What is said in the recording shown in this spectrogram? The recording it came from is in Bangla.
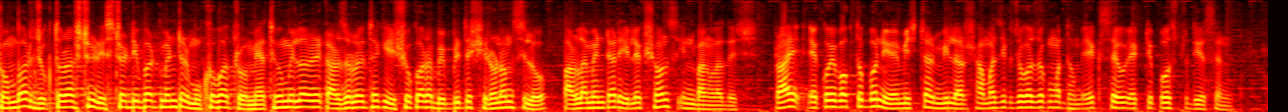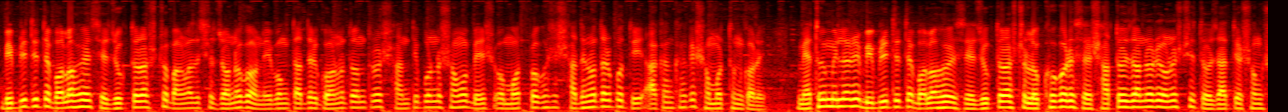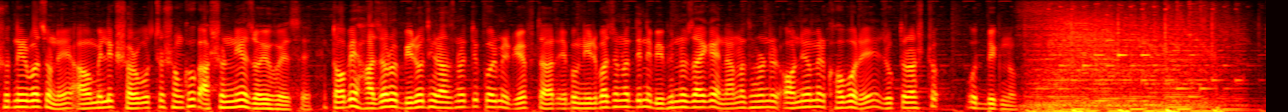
সোমবার যুক্তরাষ্ট্রের স্টেট ডিপার্টমেন্টের মুখপাত্র ম্যাথিউ মিলারের কার্যালয় থেকে ইস্যু করা বিবৃতির শিরোনাম ছিল পার্লামেন্টারি ইলেকশনস ইন বাংলাদেশ। প্রায় একই বক্তব্য নিয়ে মিস্টার মিলার সামাজিক যোগাযোগ মাধ্যম এক্সেও একটি পোস্ট দিয়েছেন। বিবৃতিতে বলা হয়েছে, যুক্তরাষ্ট্র, বাংলাদেশের জনগণ এবং তাদের গণতন্ত্র, শান্তিপূর্ণ সমাবেশ ও মত প্রকাশের স্বাধীনতার প্রতি আকাঙ্ক্ষাকে সমর্থন করে। ম্যাথিউ মিলারের বিবৃতিতে বলা হয়েছে, যুক্তরাষ্ট্র লক্ষ্য করেছে, সাতই জানুয়ারি অনুষ্ঠিত জাতীয় সংসদ নির্বাচনে আওয়ামী লীগ সর্বোচ্চ সংখ্যক আসন নিয়ে জয়ী হয়েছে। তবে হাজারো বিরোধী রাজনৈতিক কর্মীর গ্রেফতার এবং নির্বাচনের দিনে বিভিন্ন জায়গায় নানা ধরনের অনিয়মের খবরে যুক্তরাষ্ট্র উদ্বিগ্ন।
